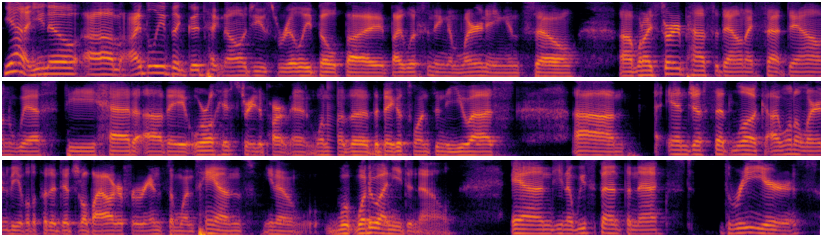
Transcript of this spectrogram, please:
Yeah, you know, um, I believe that good technology is really built by by listening and learning, and so. Um, when I started Pass It Down, I sat down with the head of a oral history department, one of the, the biggest ones in the U.S., um, and just said, "Look, I want to learn to be able to put a digital biographer in someone's hands. You know, wh- what do I need to know?" And you know, we spent the next three years,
